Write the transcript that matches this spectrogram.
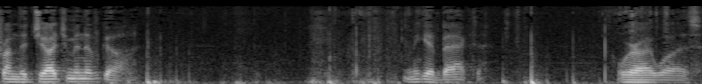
from the judgment of God. Let me get back to where I was.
